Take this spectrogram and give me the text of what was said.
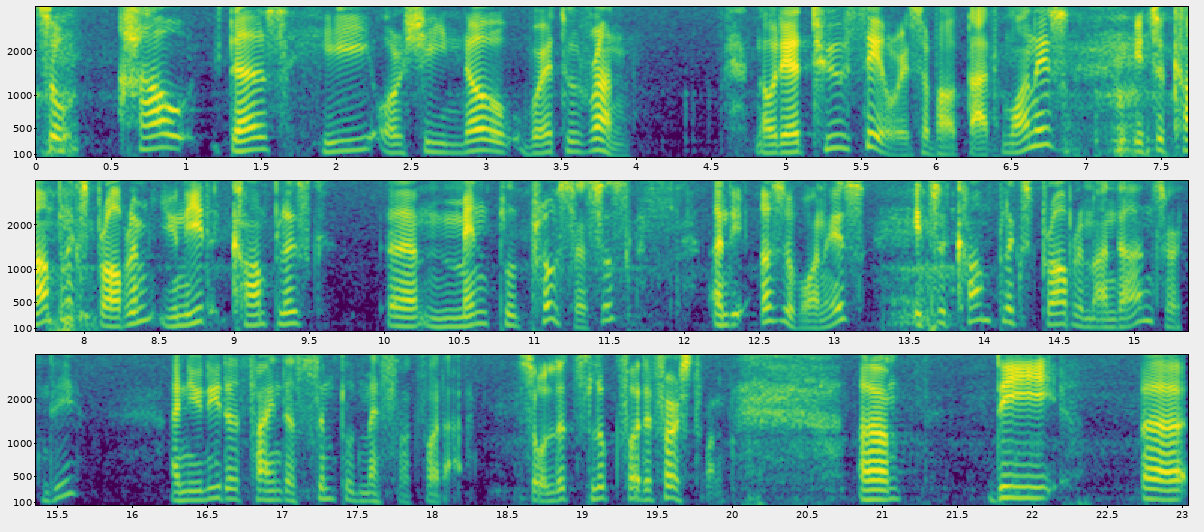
So how does he or she know where to run? Now there are two theories about that. One is it's a complex problem, you need complex uh, mental processes. And the other one is it's a complex problem under uncertainty, and you need to find a simple method for that. So let's look for the first one. Um, the uh,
